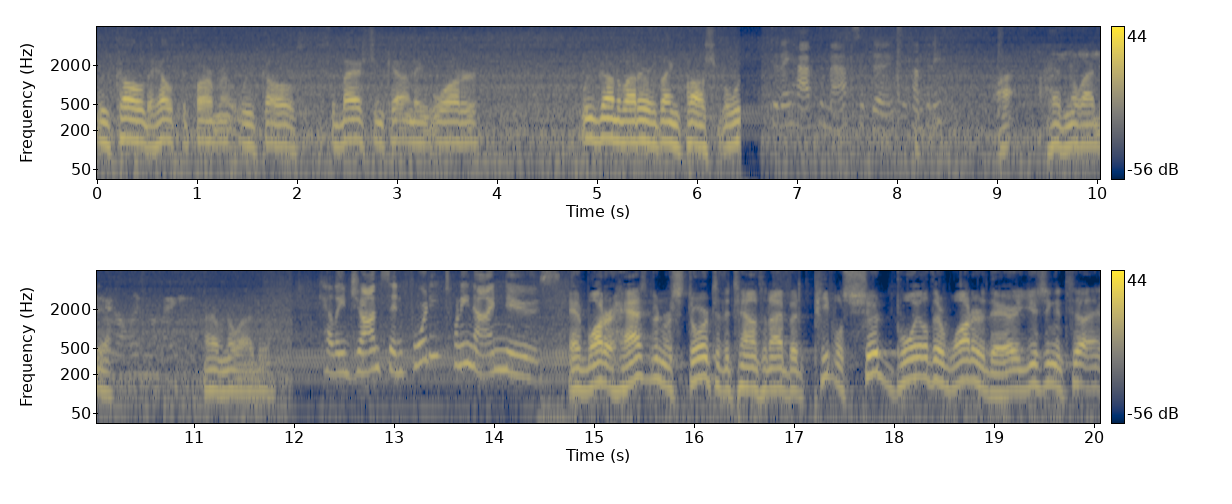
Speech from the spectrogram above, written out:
We've called the health department, we've called Sebastian County Water. We've done about everything possible. Do they have the maps of the company? I have no idea. I have no idea. Kelly Johnson, 4029 News. And water has been restored to the town tonight, but people should boil their water there using until uh,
